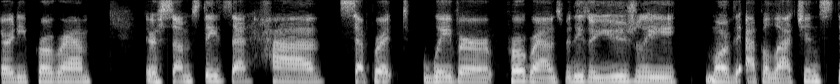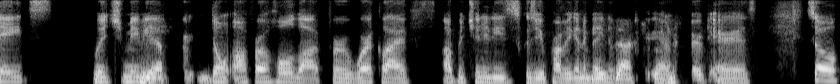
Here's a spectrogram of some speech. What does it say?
30 program There are some states that have separate waiver programs but these are usually more of the appalachian states which maybe yep. don't offer a whole lot for work life opportunities because you're probably going to be exactly. in underserved areas. So,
